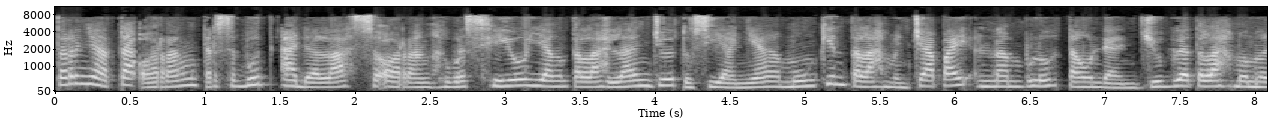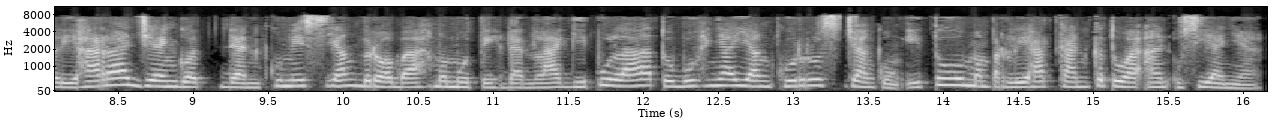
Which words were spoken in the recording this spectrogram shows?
Ternyata orang tersebut adalah seorang Hwasyo yang telah lanjut usianya mungkin telah mencapai 60 tahun dan juga telah memelihara jenggot dan kumis yang berubah memutih dan lagi pula tubuhnya yang kurus jangkung itu memperlihatkan ketuaan usianya.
